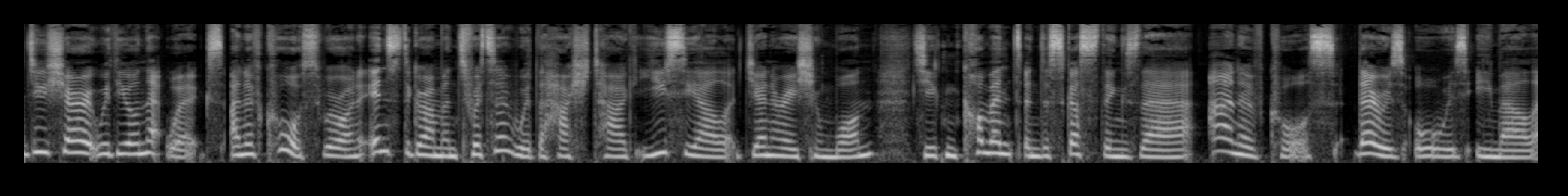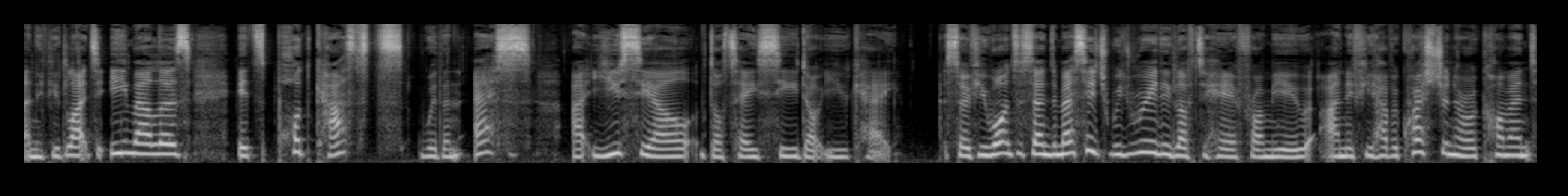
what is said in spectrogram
do share it with your networks. And of course, we're on Instagram and Twitter with the hashtag UCL Generation One. So you can comment and discuss things things there. And of course, there is always email. And if you'd like to email us, it's podcasts with an S at ucl.ac.uk. So if you want to send a message, we'd really love to hear from you. And if you have a question or a comment,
